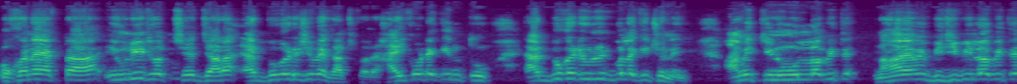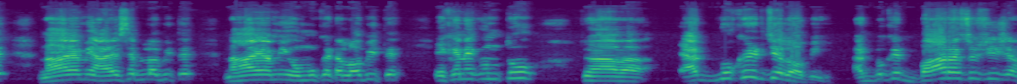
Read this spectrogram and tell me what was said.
ওখানে একটা ইউনিট হচ্ছে যারা অ্যাডভোকেট হিসেবে কাজ করে। হাইকোর্টে কিন্তু অ্যাডভোকেট ইউনিট বলে কিছু নেই। আমি তৃণমূল লবিতে না হয় আমি বিজেপি লবিতে না হয় আমি আইএসএফ লবিতে না হয় আমি অমুক একটা লবিতে এখানে কিন্তু অ্যাডভোকেট যে lobby advocate bar association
